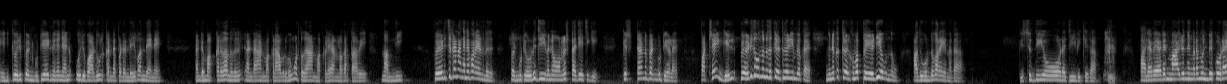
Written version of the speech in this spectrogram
എനിക്കൊരു പെൺകുട്ടിയായിരുന്നെങ്കിൽ ഞാൻ ഒരുപാട് ഉത്കണ്ഠപ്പെടേണ്ടേ വന്നേനെ. രണ്ട് മക്കൾ തന്നത് രണ്ട് ആൺമക്കളെ. അവർക്കും കൊടുത്തത് ആൺമക്കളെയാണല്ലോ കർത്താവേ. നന്ദി. പേടിച്ചിട്ടാണ് അങ്ങനെ പറയണത്. പെൺകുട്ടിയോട് ജീവനോളം ഇഷ്ട ചേച്ചിക്ക്. ഇഷ്ടമാണ് പെൺകുട്ടികളെ. പക്ഷേ എങ്കിൽ പേടി തോന്നുന്നത് കേട്ട് കഴിയുമ്പോഴൊക്കെ ഇങ്ങനെയൊക്കെ കേൾക്കുമ്പോൾ പേടിയാവുന്നു. അതുകൊണ്ട് പറയുന്നതാ. വിശുദ്ധിയോടെ ജീവിക്കുക. പല വേടന്മാരും നിങ്ങളുടെ മുൻപിൽ കൂടെ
